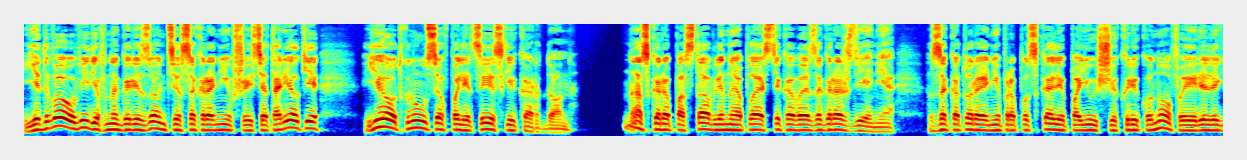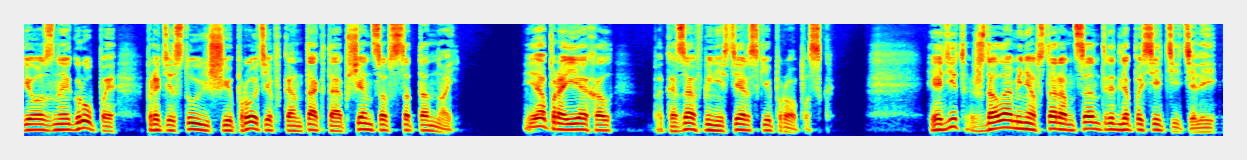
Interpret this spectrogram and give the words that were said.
Едва увидев на горизонте сохранившиеся тарелки, я уткнулся в полицейский кордон — наскоро поставленное пластиковое заграждение, за которое не пропускали поющих крикунов и религиозные группы, протестующие против контакта общенцев с сатаной. Я проехал, показав министерский пропуск. Эдит ждала меня в старом центре для посетителей,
